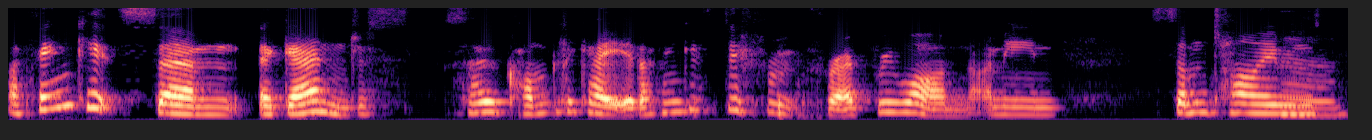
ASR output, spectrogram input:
I think it's um, again just so complicated. I think it's different for everyone. I mean, sometimes mm.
